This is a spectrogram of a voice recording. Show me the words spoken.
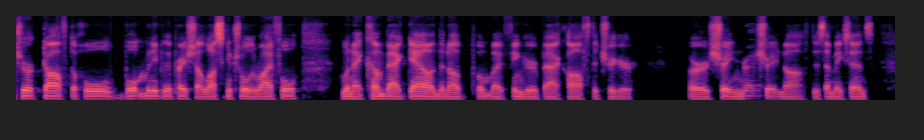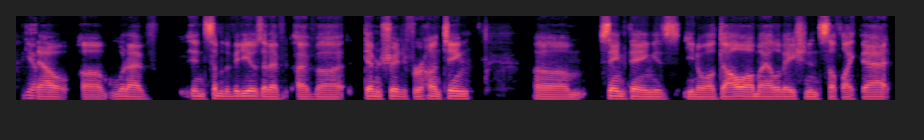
jerked off the whole bolt manipulation. I lost control of the rifle. When I come back down, then I'll put my finger back off the trigger or straighten right. straighten off. Does that make sense? Yep. Now, um, when I've in some of the videos that I've I've uh, demonstrated for hunting. Um, same thing is you know I'll dial all my elevation and stuff like that.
